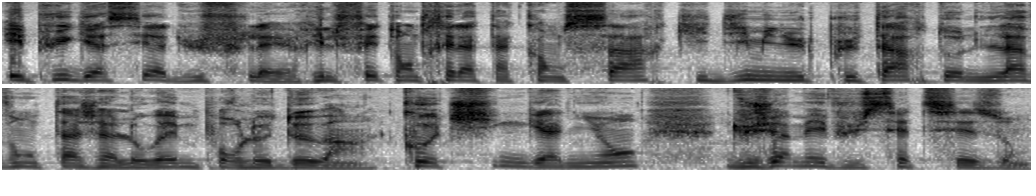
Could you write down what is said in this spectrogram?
Et puis Gasset a du flair. Il fait entrer l'attaquant Sarr qui dix minutes plus tard donne l'avantage à l'OM pour le 2-1. Coaching gagnant du jamais vu cette saison.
